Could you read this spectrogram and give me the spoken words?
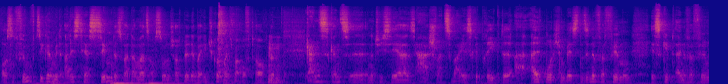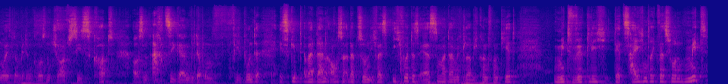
aus den 50ern mit Alistair Sim, das war damals auch so ein Schauspieler, der bei Hitchcock manchmal auftauchte. Mhm. Ganz, ganz äh, natürlich sehr ja, schwarz-weiß geprägte, altmodisch im besten Sinne Verfilmung. Es gibt eine Verfilmung, weiß ich noch, mit dem großen George C. Scott aus den 80ern, wiederum viel bunter. Es gibt aber dann auch so Adaptionen, ich weiß, ich wurde das erste Mal damit, glaube ich, konfrontiert, mit wirklich der Zeichentrickversion mit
